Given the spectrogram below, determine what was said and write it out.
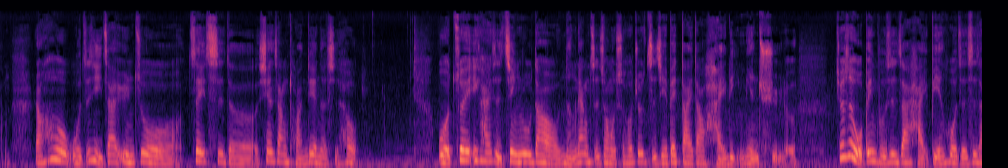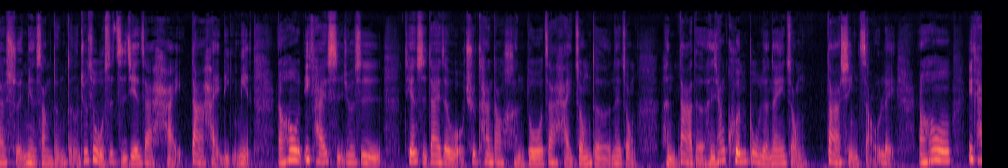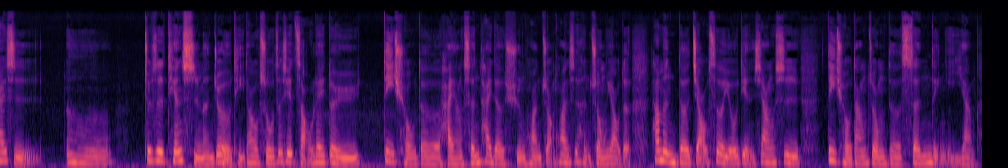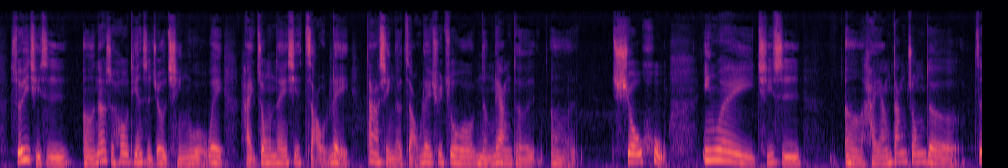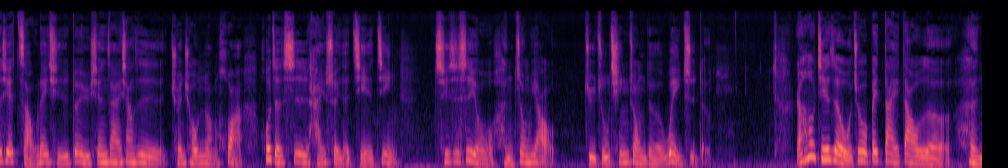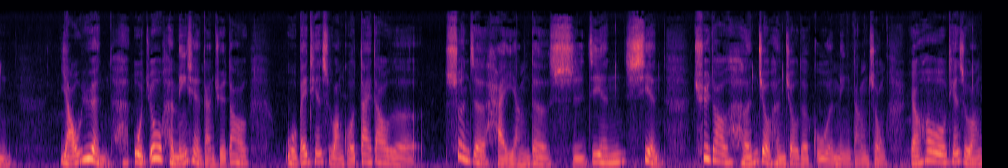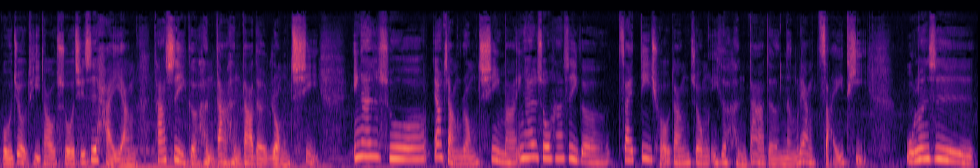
然后我自己在运作这一次的线上团练的时候。我最一开始进入到能量之中的时候，就直接被带到海里面去了。就是我并不是在海边或者是在水面上等等，就是我是直接在海大海里面。然后一开始就是天使带着我去看到很多在海中的那种很大的、很像昆布的那一种大型藻类。然后一开始，嗯，就是天使们就有提到说，这些藻类对于地球的海洋生态的循环转换是很重要的，他们的角色有点像是地球当中的森林一样，所以其实，呃，那时候天使就有请我为海中那一些藻类、大型的藻类去做能量的，呃，修护，因为其实，嗯、海洋当中的这些藻类，其实对于现在像是全球暖化或者是海水的洁净。其实是有很重要、举足轻重的位置的。然后接着我就被带到了很遥远，我就很明显感觉到我被天使王国带到了顺着海洋的时间线，去到了很久很久的古文明当中。然后天使王国就有提到说，其实海洋它是一个很大很大的容器。应该是说要讲容器吗？应该是说它是一个在地球当中一个很大的能量载体，无论是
